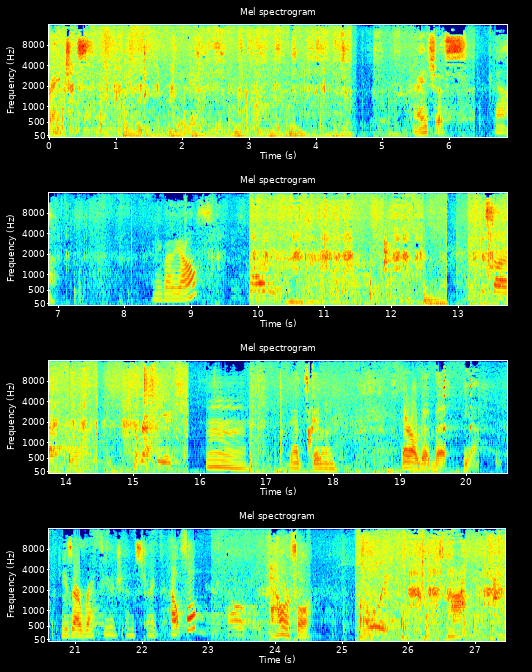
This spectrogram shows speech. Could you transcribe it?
Righteous. Righteous. Yeah. Anybody else? Messiah. A refuge. Hmm. That's a good one. They're all good, but yeah. He's our refuge and strength. Helpful? Powerful. Powerful. Holy. Ha.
